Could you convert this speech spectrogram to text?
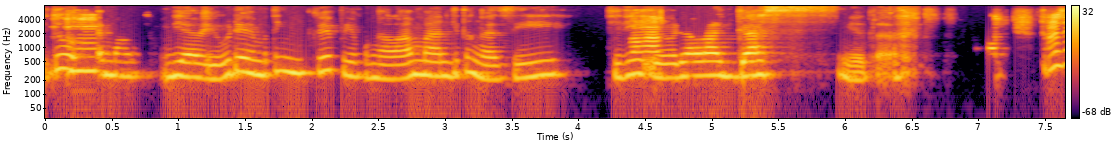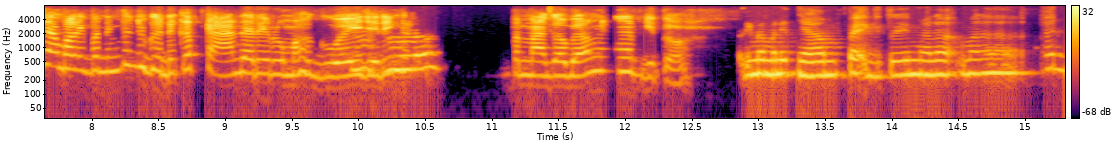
Itu Mm, emang dia ya udah yang penting gue punya pengalaman gitu nggak sih? Jadi ya banget. udahlah gas gitu. Terus yang paling penting tuh juga deket kan dari rumah gue, jadi nggak Mm-mm. tenaga banget gitu. Lima menit nyampe gitu ya mana mana ada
